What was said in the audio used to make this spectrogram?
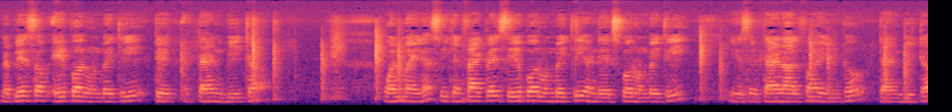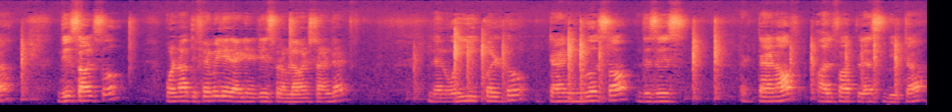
In the place of a power 1 by 3 take tan beta. 1 minus we can factorize a power 1 by 3 and x power 1 by 3 is tan alpha into tan beta. This also one of the familiar identities from 11th standard. Then y equal to tan inverse of this is tan of alpha plus beta.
